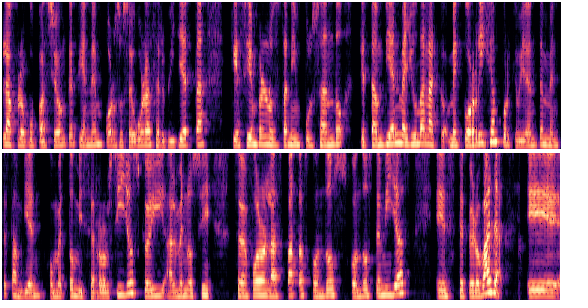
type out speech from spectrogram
la preocupación que tienen por su segura servilleta, que siempre nos están impulsando, que también me ayudan a, me corrigen, porque evidentemente también cometo mis errorcillos, que hoy al menos sí se me fueron las patas con dos, con dos temillas, este, pero vaya, eh,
